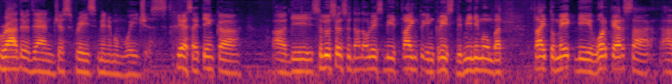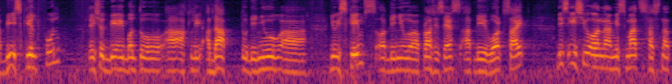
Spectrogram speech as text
rather than just raise minimum wages. Yes, I think uh, uh, the solution should not always be trying to increase the minimum, but try to make the workers uh, uh be skillful. They should be able to uh, actually adapt to the new, uh, new schemes or the new processes at the work site this issue on uh, mismatch has not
